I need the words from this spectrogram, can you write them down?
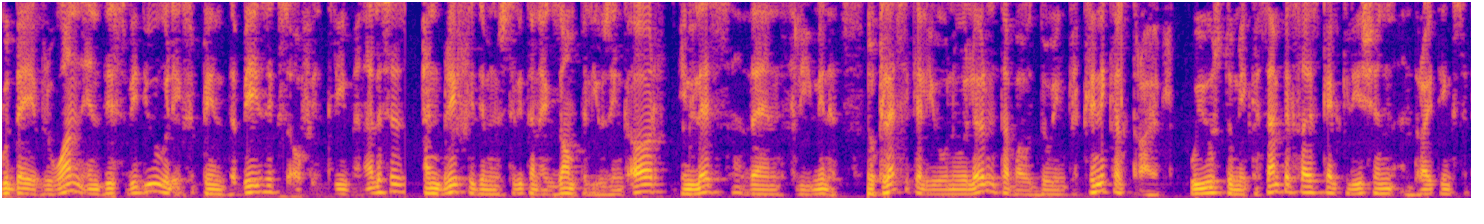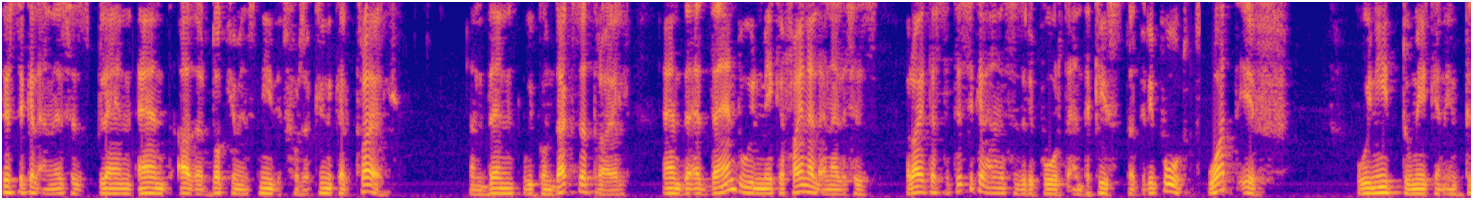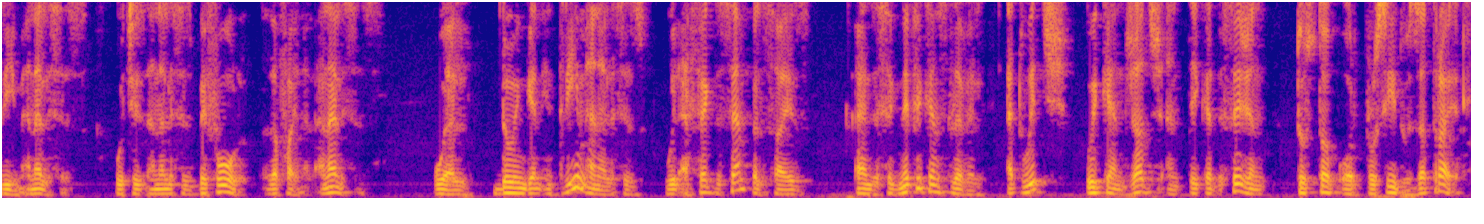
Good day everyone. In this video we'll explain the basics of interim analysis and briefly demonstrate an example using R in less than 3 minutes. So classically when we learned about doing a clinical trial, we used to make a sample size calculation and writing statistical analysis plan and other documents needed for the clinical trial. And then we conduct the trial and at the end we'll make a final analysis, write a statistical analysis report and a case study report. What if we need to make an interim analysis, which is analysis before the final analysis. Well, doing an interim analysis will affect the sample size and the significance level at which we can judge and take a decision to stop or proceed with the trial.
